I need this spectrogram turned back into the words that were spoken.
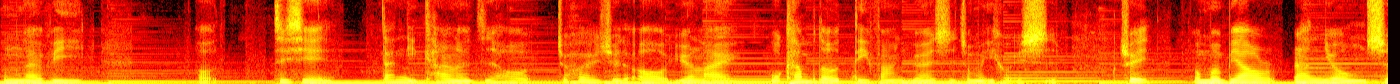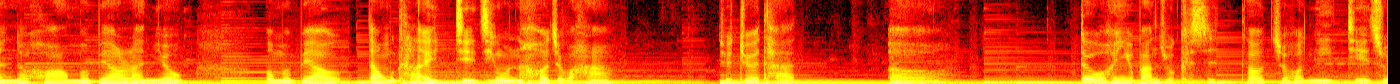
NIV，哦，这些当你看了之后，就会觉得哦，原来我看不懂的地方原来是这么一回事。所以，我们不要滥用神的话，我们不要滥用，我们不要当我们看了一节经文，然后就把它就觉得它呃对我很有帮助，可是到最后你解除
